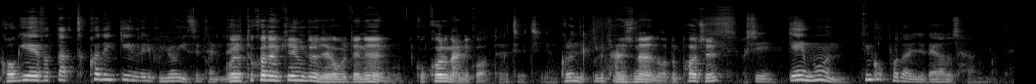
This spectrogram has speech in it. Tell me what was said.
거기에서 딱 특화된 게임들이 분명히 있을 텐데. 거기서 특화된 게임들은 제가 볼 때는 고퀄은 아닐 것 같아. 그치 그치. 그런 느낌이 좀 단순한 어떤 퍼즐? 역시 게임은 팀콕보다 이제 내가 더 잘하는 것 같아.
